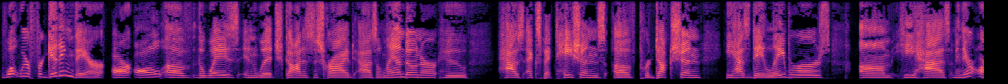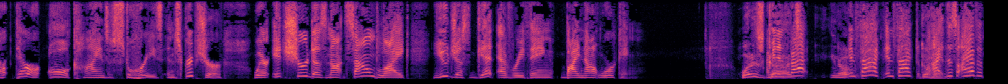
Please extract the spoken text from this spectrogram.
what we're forgetting there are all of the ways in which God is described as a landowner who has expectations of production he has day laborers. Um, he has, I mean, there are there are all kinds of stories in Scripture where it sure does not sound like you just get everything by not working. What is God's? I mean, in fact, you know, in fact, in fact, I, this I have a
